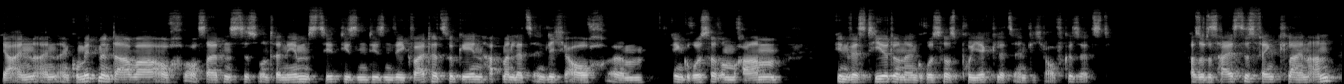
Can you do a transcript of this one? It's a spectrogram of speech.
ja, ein, ein, ein Commitment da war, auch, auch seitens des Unternehmens, diesen, diesen Weg weiterzugehen, hat man letztendlich auch ähm, in größerem Rahmen investiert und ein größeres Projekt letztendlich aufgesetzt. Also das heißt, es fängt klein an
